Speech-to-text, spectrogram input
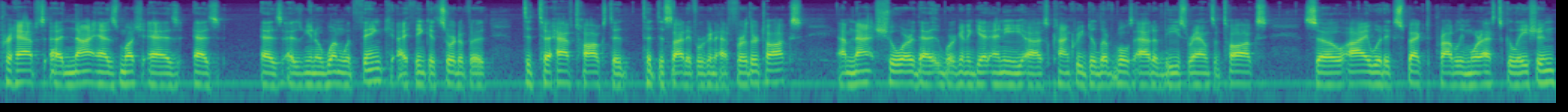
perhaps uh, not as much as as as as you know one would think. I think it's sort of a to, to have talks to, to decide if we're going to have further talks. I'm not sure that we're going to get any uh, concrete deliverables out of these rounds of talks. So I would expect probably more escalation.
